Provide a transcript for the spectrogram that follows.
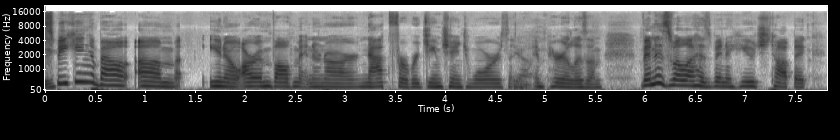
Speaking about um, you know our involvement in our knack for regime change wars and Yeah. imperialism, Venezuela has been a huge topic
